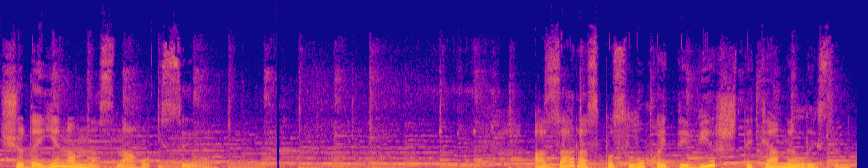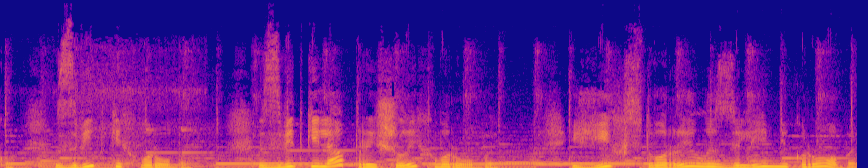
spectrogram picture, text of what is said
що дає нам наснагу і силу. А зараз послухайте вірш Тетяни Лисенко Звідки хвороби? Звідкіля прийшли хвороби? Їх створили злі мікроби.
